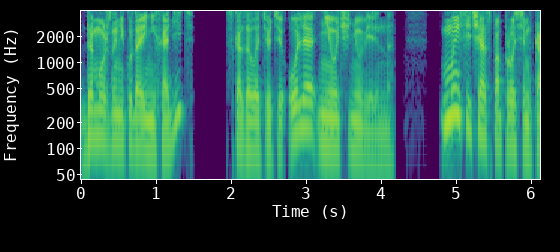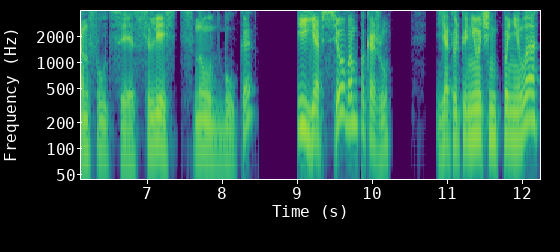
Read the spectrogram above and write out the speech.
«Да можно никуда и не ходить», сказала тетя Оля не очень уверенно. Мы сейчас попросим Конфуция слезть с ноутбука, и я все вам покажу. Я только не очень поняла,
